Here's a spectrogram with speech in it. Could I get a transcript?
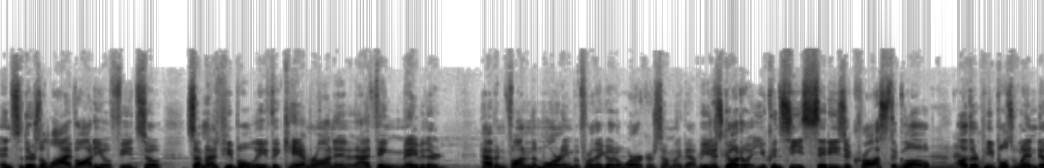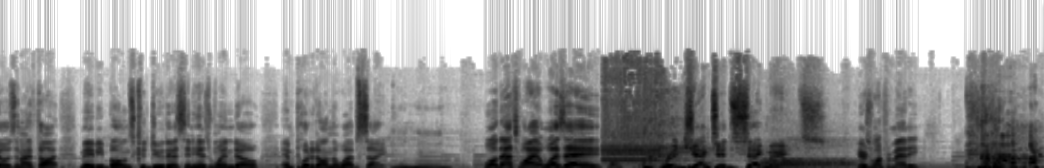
and so there's a live audio feed. So sometimes people leave the camera on it, and I think maybe they're having fun in the morning before they go to work or something like that. But you just go to it. You can see cities across the globe, Oh, no. other people's windows, and I thought maybe Bones could do this in his window and put it on the website. Mm-hmm. Well, that's why it was a. Rejected segments. Here's one from Eddie.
